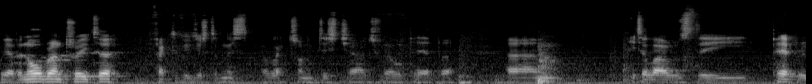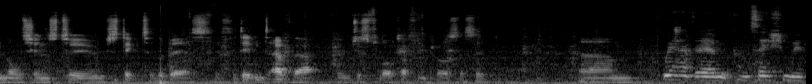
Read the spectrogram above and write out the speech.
we have an Allbrand treater, effectively just an electronic discharge for our paper. Um, it allows the paper emulsions to stick to the base. If we didn't have that, it would just float off in processing. Um, We had um, a conversation with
